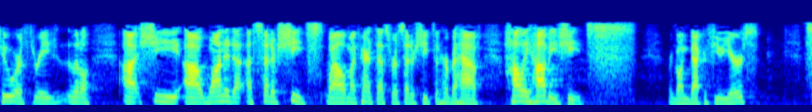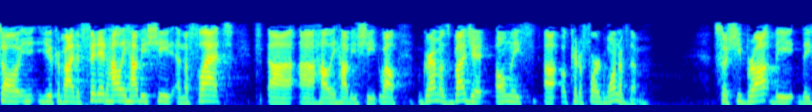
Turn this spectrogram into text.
two or three, little uh, she uh, wanted a, a, set of sheets. Well, my parents asked for a set of sheets on her behalf Holly Hobbie sheets. We're going back a few years. So you, you could buy the fitted Holly Hobbie sheet and the flat uh, uh, Holly Hobbie sheet. Well, Grandma's budget only uh, could afford one of them. So she brought the, the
